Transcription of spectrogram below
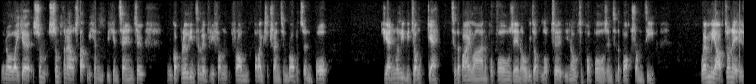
You know, like uh, some something else that we can we can turn to. We've got brilliant delivery from from the likes of Trent and Robertson, but generally we don't get to the byline and put balls in, or we don't look to you know to put balls into the box from deep. When we have done it is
